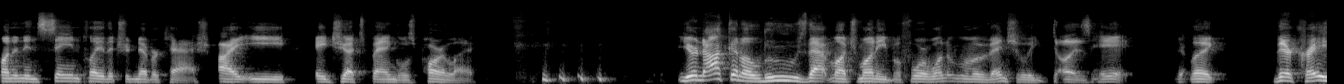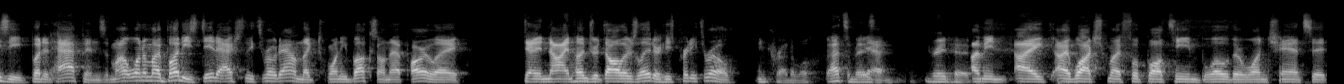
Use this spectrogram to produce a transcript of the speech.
on an insane play that should never cash, i.e., a Jets Bengals parlay, you're not going to lose that much money before one of them eventually does hit. Yeah. Like they're crazy, but it happens. My one of my buddies did actually throw down like 20 bucks on that parlay. Then $900 later, he's pretty thrilled. Incredible. That's amazing. Yeah. Great hit. I mean, I I watched my football team blow their one chance at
